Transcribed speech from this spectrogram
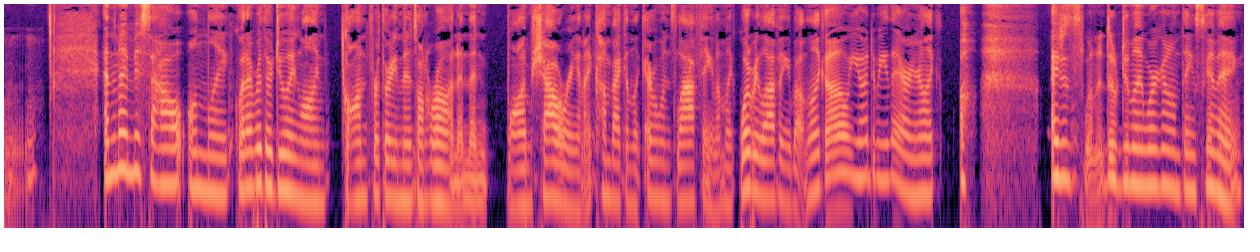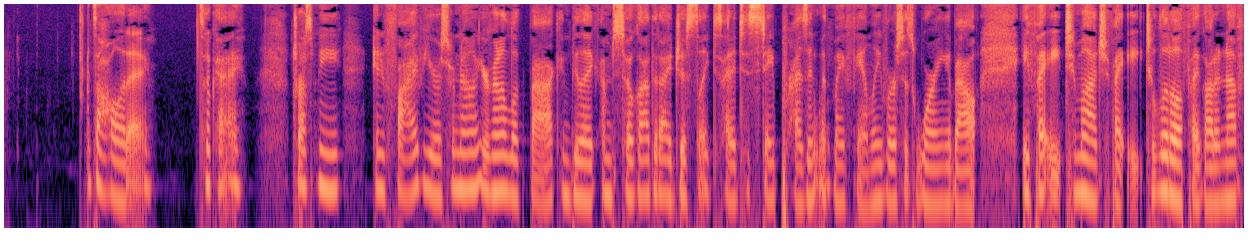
And then I miss out on like whatever they're doing while I'm gone for 30 minutes on a run. And then while I'm showering and I come back and like everyone's laughing. And I'm like, what are we laughing about? And they're like, oh, you had to be there. And you're like, oh, I just wanted to do my work on Thanksgiving. It's a holiday. It's okay. Trust me, in five years from now, you're going to look back and be like, I'm so glad that I just like decided to stay present with my family versus worrying about if I ate too much, if I ate too little, if I got enough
